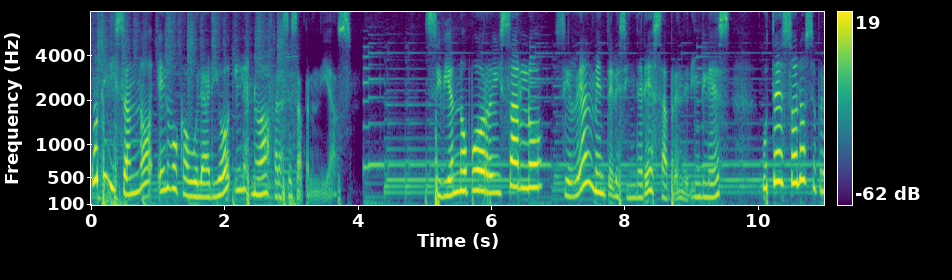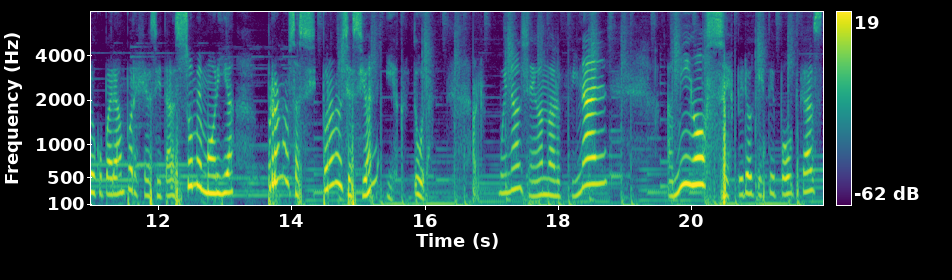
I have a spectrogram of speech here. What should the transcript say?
utilizando el vocabulario y las nuevas frases aprendidas. Si bien no puedo revisarlo, si realmente les interesa aprender inglés, ustedes solo se preocuparán por ejercitar su memoria, pronunciación y escritura. Bueno, llegando al final, amigos, espero que este podcast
